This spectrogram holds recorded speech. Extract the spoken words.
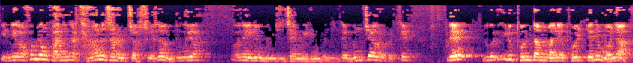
이 내가 호명 반응을 당하는 사람 입장에서 누구야? 어, 내 이름이 문제, 제목 이름이 문제인데 문자로 볼 때, 네? 이걸 이렇게 본단 말이야. 볼 때는 뭐냐?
